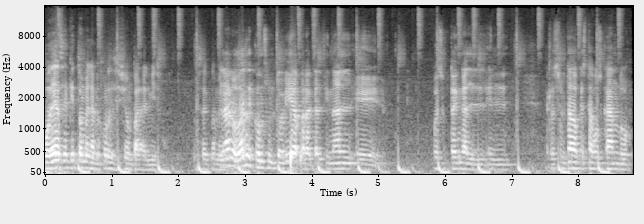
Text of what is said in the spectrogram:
pueda hacer que tome la mejor decisión para él mismo. Exactamente. Claro, darle consultoría para que al final eh, pues obtenga el, resultado que está buscando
